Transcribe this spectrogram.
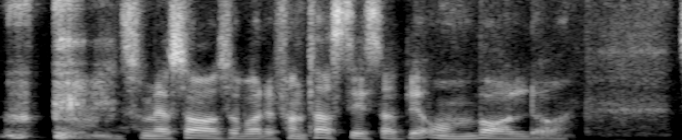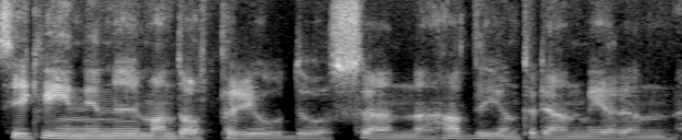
som jag sa så var det fantastiskt att bli omvald då. Så gick vi in i en ny mandatperiod och sen hade ju inte den mer än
